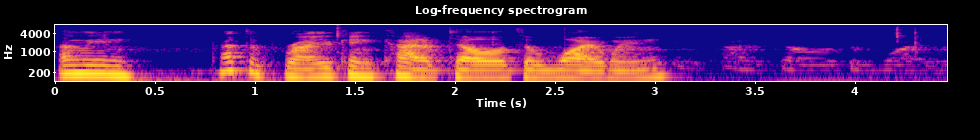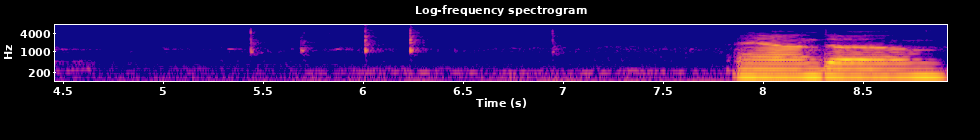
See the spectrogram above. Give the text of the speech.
I mean, at the front, you can kind of tell it's a Y Wing. And um,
